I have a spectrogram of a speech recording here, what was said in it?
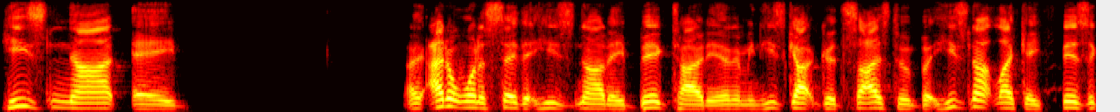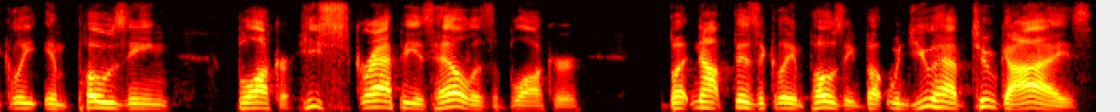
he's not a I don't want to say that he's not a big tight end. I mean, he's got good size to him, but he's not like a physically imposing blocker. He's scrappy as hell as a blocker, but not physically imposing. But when you have two guys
